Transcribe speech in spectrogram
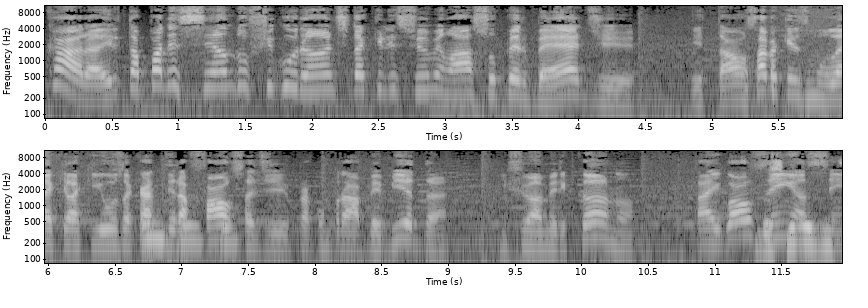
Cara, ele tá parecendo figurante daqueles filmes lá, Super Bad e tal. Sabe aqueles moleque lá que usa carteira falsa de, pra comprar bebida em filme americano? Tá igualzinho assim,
